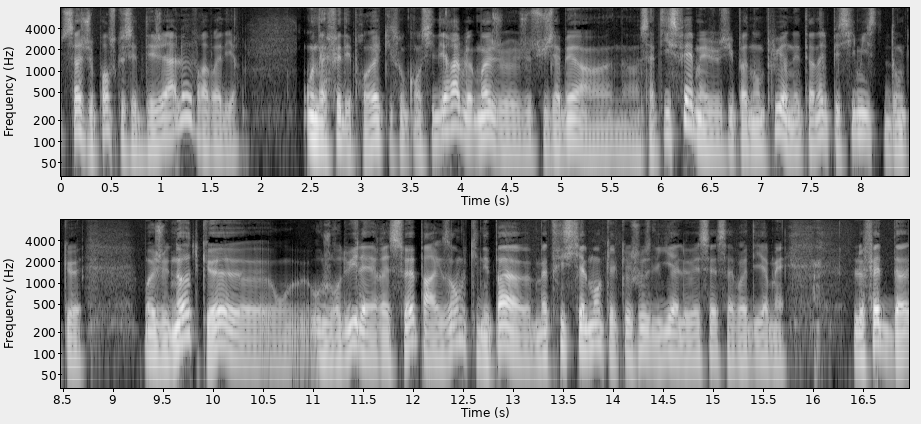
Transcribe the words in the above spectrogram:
ça, je pense que c'est déjà à l'œuvre, à vrai dire. On a fait des progrès qui sont considérables. Moi, je ne suis jamais un, satisfait, mais je ne suis pas non plus un éternel pessimiste. Donc, moi, je note que euh, aujourd'hui, la RSE, par exemple, qui n'est pas euh, matriciellement quelque chose lié à l'ESS, à vrai dire, mais le fait de,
